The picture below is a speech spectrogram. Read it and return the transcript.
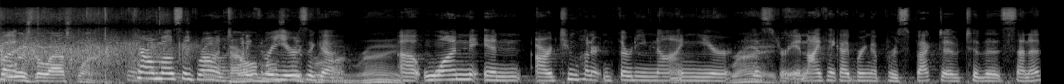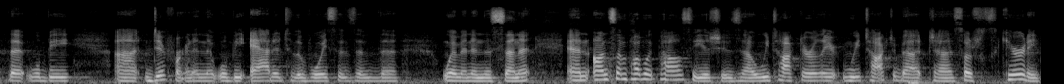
But Who was the last one? Carol Moseley Braun, Carol 23 years Moseley ago. Right. Uh, one in our 239 year Right. history. And I think I bring a perspective to the Senate that will be uh, different and that will be added to the voices of the women in the Senate. And on some public policy issues, uh, we talked earlier, we talked about uh, Social Security.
